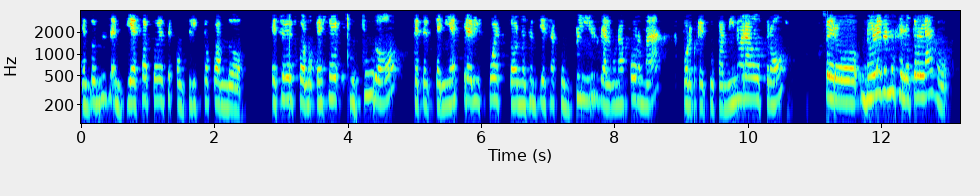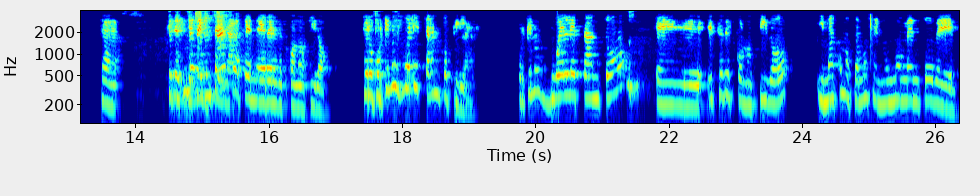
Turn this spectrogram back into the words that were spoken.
Entonces empieza todo ese conflicto cuando ese, ese futuro que te tenías predispuesto no se empieza a cumplir de alguna forma porque tu camino era otro, pero no le vemos el otro lado. O sea, es que te, te tener el desconocido. Pero ¿por qué nos duele tanto, Pilar? ¿Por qué nos duele tanto eh, ese desconocido? Y más como estamos en un momento de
